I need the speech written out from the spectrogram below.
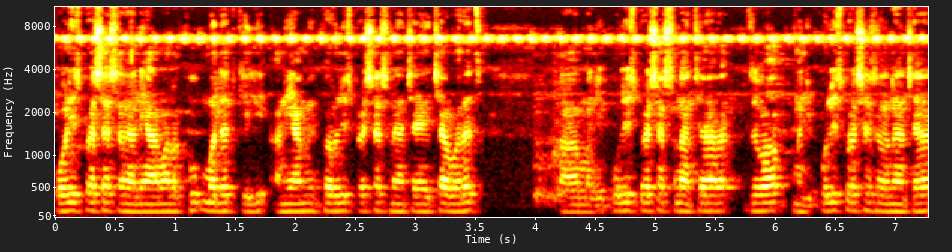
पोलीस प्रशासनाने आम्हाला खूप मदत केली. आणि आम्ही पोलीस प्रशासनाच्या याच्यावरच म्हणजे पोलीस प्रशासनाच्या जवळ म्हणजे पोलीस प्रशासनाच्या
